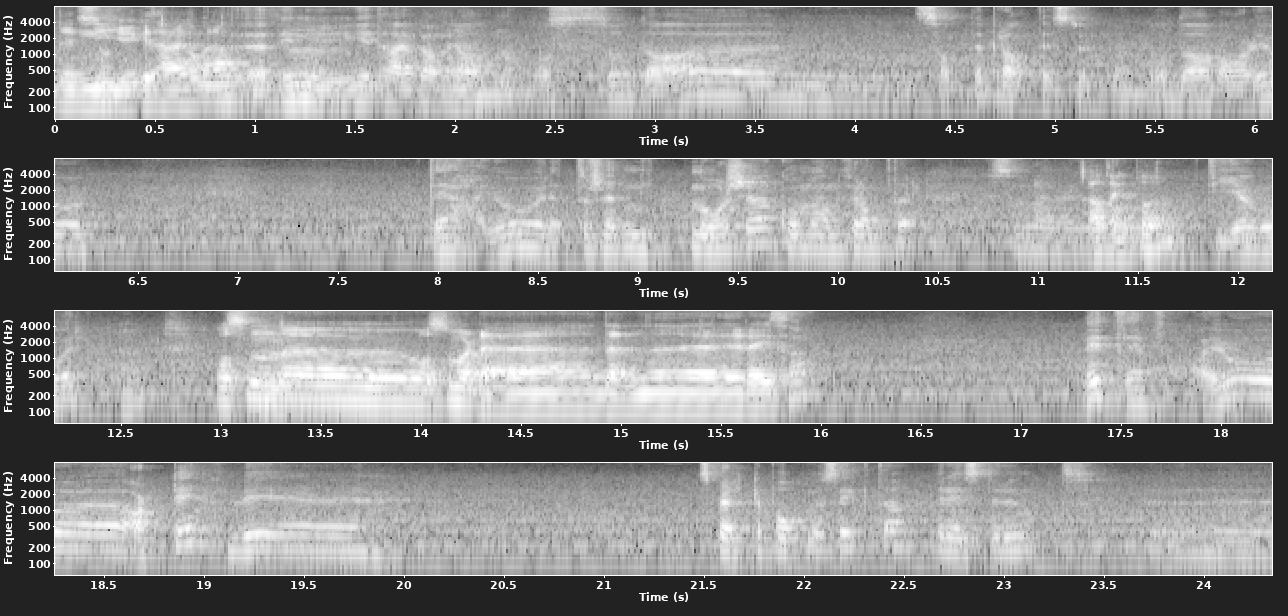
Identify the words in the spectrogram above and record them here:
De nye gitarkameratene. De nye gitarkameratene. Og så da eh, satt jeg og pratet en stund med og da var det jo Det er jo rett og slett 19 år siden kom han fram til. Så det Ja, tenk på det. Tida går. Åssen ja. mm. var det den eh, reisa? Det var jo eh, artig. Vi eh, spilte popmusikk, da. Reiste rundt. Eh,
